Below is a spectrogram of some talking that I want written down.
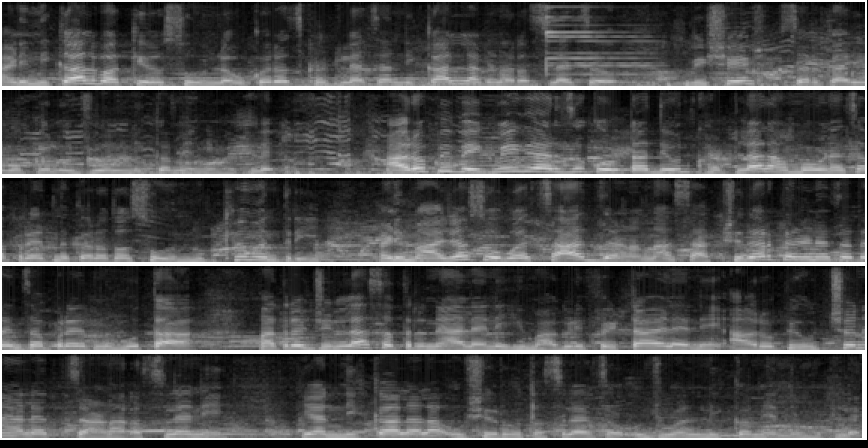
आणि निकाल बाकी असून लवकरच खटल्याचा निकाल लागणार असल्याचं विशेष सरकार वकील उज्ज्वल निकम यांनी म्हटले आरोपी वेगवेगळे अर्ज कोर्टात देऊन खटला लांबवण्याचा प्रयत्न करत असून मुख्यमंत्री आणि माझ्यासोबत सात जणांना साक्षीदार करण्याचा त्यांचा प्रयत्न होता. मात्र जिल्हा सत्र न्यायालयाने ही मागणी फेटाळल्याने आरोपी उच्च न्यायालयात जाणार असल्याने या निकालाला उशीर होत असल्याचं उज्ज्वल निकम यांनी म्हटलंय.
